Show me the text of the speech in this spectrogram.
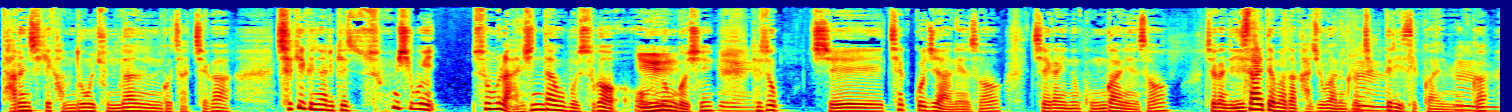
다른 식의 감동을 준다는 것 자체가 책이 그냥 이렇게 숨 쉬고 숨을 안 쉰다고 볼 수가 없는 예. 것이 예. 계속 제 책꽂이 안에서 제가 있는 공간에서 제가 이제 이사할 때마다 가지고 가는 그런 음. 책들이 있을 거 아닙니까? 음.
